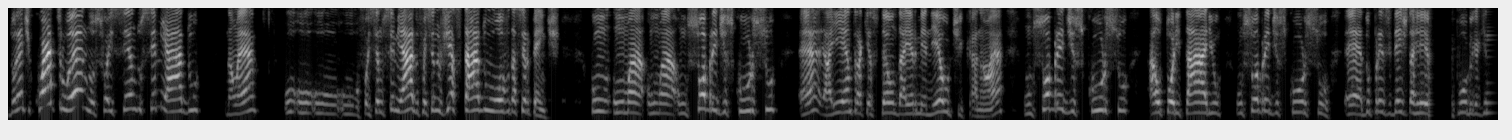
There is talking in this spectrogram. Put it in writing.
durante quatro anos foi sendo semeado, não é? O, o, o, foi sendo semeado, foi sendo gestado o ovo da serpente, com uma, uma, um sobrediscurso, é? aí entra a questão da hermenêutica, não é? Um sobrediscurso autoritário, um sobrediscurso é, do presidente da República que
